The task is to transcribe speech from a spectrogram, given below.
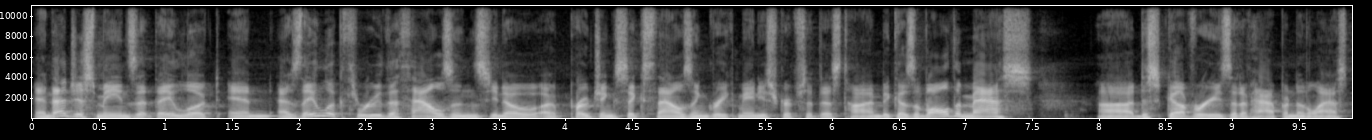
and that just means that they looked, and as they look through the thousands, you know, approaching 6,000 Greek manuscripts at this time, because of all the mass uh, discoveries that have happened in the last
